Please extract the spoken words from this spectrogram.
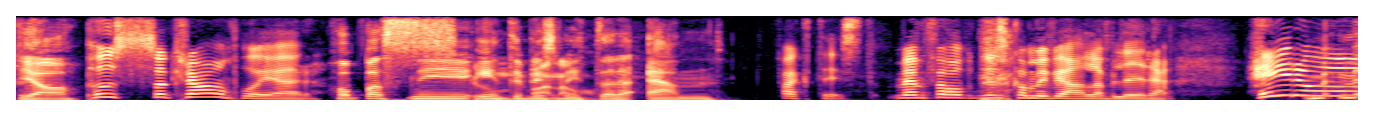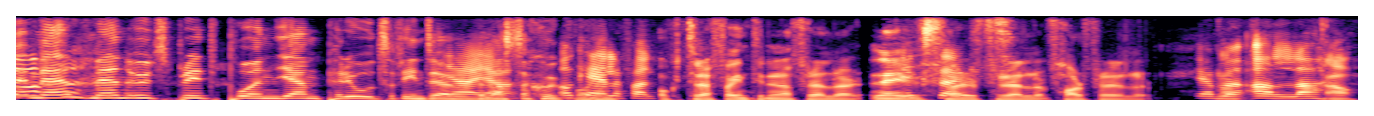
Ja, Puss och kram på er, hoppas ni inte blir Skumbanan. smittade än. faktiskt. Men förhoppningsvis kommer vi alla bli det. Hej då! Men, men, men utspritt på en jämn period så att inte ja, i sjukvården. fall. Och träffa inte dina föräldrar. Nej, farföräldrar. farföräldrar. Ja, men alla. Ja.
